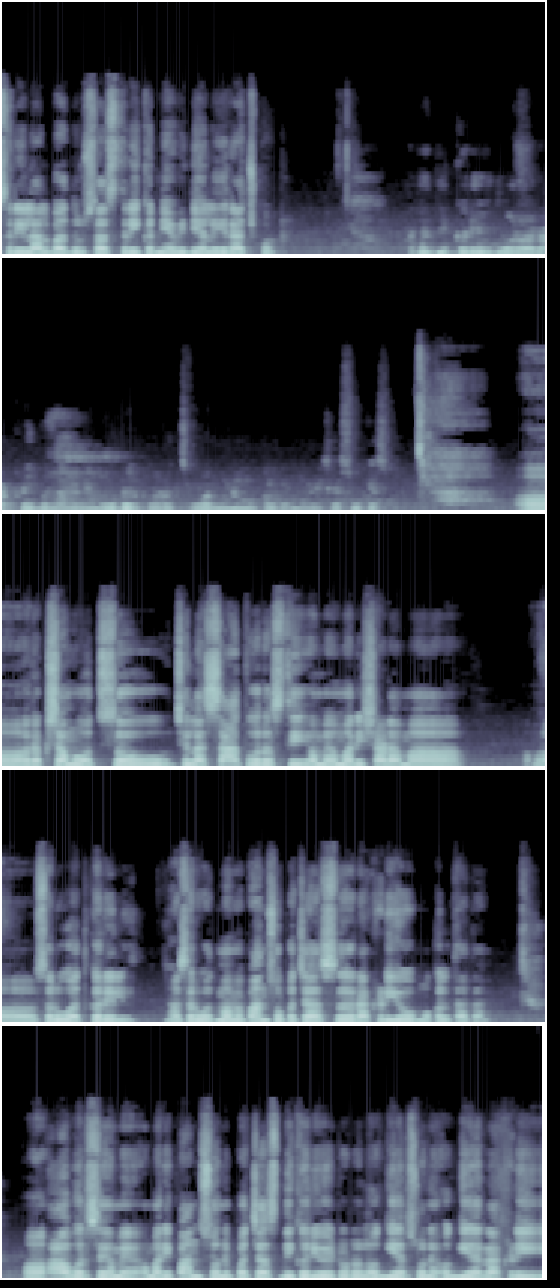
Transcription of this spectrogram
શ્રી લાલબહાદુર શાસ્ત્રી કન્યા વિદ્યાલય, રાજકોટ. આજે દીકરીઓ દ્વારા રાખડી બનાવીને બોર્ડર પર જવાનોને મોકલવામાં આવી છે. શું કહેશો? રક્ષા મહોત્સવ છેલ્લા સાત વર્ષથી અમે અમારી શાળામાં શરૂઆત કરેલી. શરૂઆતમાં અમે પાંચસો પચાસ રાખડીઓ મોકલતા હતા. આ વર્ષે અમે, અમારી પાંચસો ને પચાસ દીકરીઓએ ટોટલ અગિયારસો ને અગિયાર રાખડી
